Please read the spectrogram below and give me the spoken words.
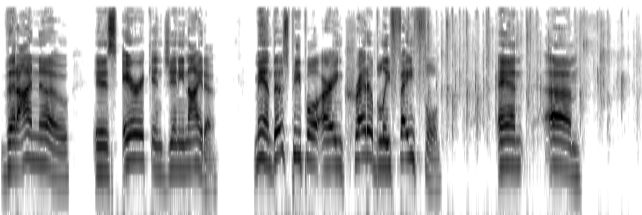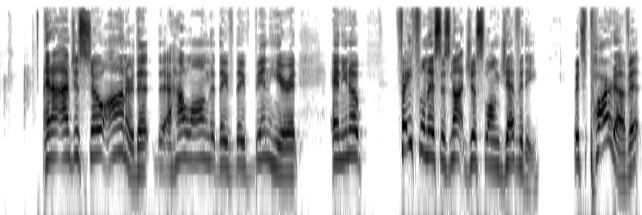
that I know is Eric and Jenny Nida. Man, those people are incredibly faithful. And, um, and I, am just so honored that, that, how long that they've they've been here. And and you know, faithfulness is not just longevity. It's part of it.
